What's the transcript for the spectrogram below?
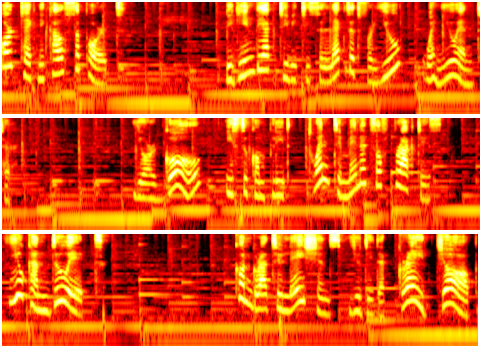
or technical support. Begin the activity selected for you when you enter. Your goal is to complete 20 minutes of practice. You can do it! Congratulations, you did a great job!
